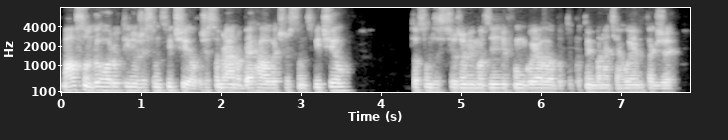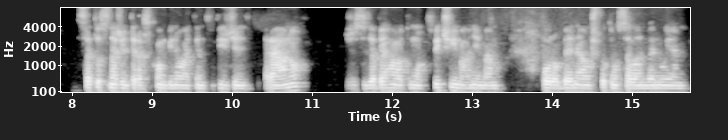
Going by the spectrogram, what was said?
mal som dlho rutinu, že som cvičil, že som ráno behal, večer som cvičil. To som zistil, že mi moc nefunguje, lebo to potom iba naťahujem, takže sa to snažím teraz kombinovať tento týždeň ráno, že si zabehám a tomu cvičím a nemám porobené a už potom sa len venujem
